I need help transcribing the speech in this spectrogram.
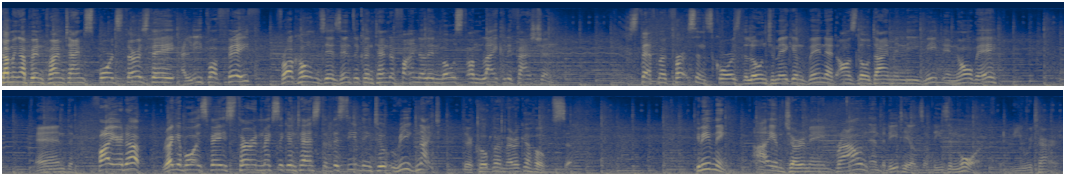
Coming up in Primetime Sports Thursday, a leap of faith. Frog Holmes is into contender final in most unlikely fashion. Steph McPherson scores the lone Jamaican win at Oslo Diamond League meet in Norway. And fired up, Reggae Boys face third Mexican test this evening to reignite their Copa America hopes. Good evening, I am Jeremaine Brown and the details of these and more when we return.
